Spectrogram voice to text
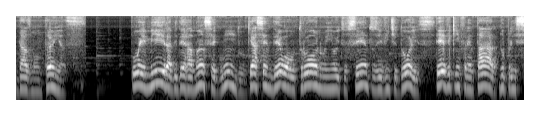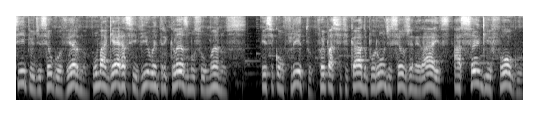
das montanhas. O emir Abderrahman II, que ascendeu ao trono em 822, teve que enfrentar, no princípio de seu governo, uma guerra civil entre clãs muçulmanos. Esse conflito foi pacificado por um de seus generais a sangue e fogo,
